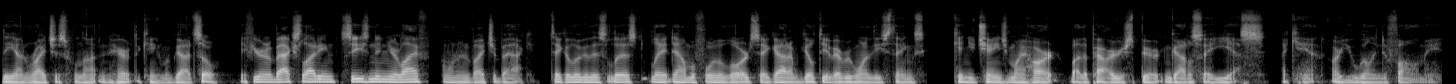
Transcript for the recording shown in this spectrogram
The unrighteous will not inherit the kingdom of God. So, if you're in a backsliding season in your life, I want to invite you back. Take a look at this list, lay it down before the Lord, say, God, I'm guilty of every one of these things. Can you change my heart by the power of your spirit? And God will say, Yes, I can. Are you willing to follow me?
